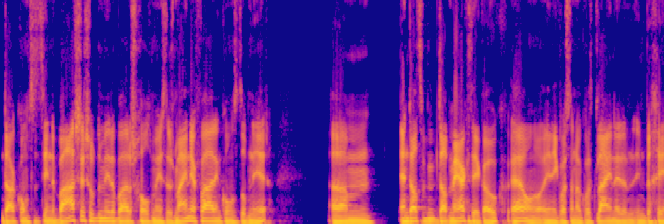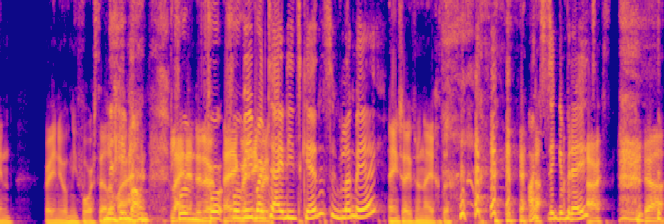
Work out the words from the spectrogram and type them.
Daar komt het in de basis op de middelbare school, tenminste, dat is mijn ervaring, komt het op neer. Ehm, en dat, dat merkte ik ook. Hè, want ik was dan ook wat kleiner in het begin. Kan je je nu ook niet voorstellen. Nee maar man. klein voor en de voor, wie weet- Martijn niet kent, hoe lang ben jij? weet- 1,97. Hartstikke breed. Ja,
